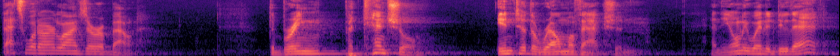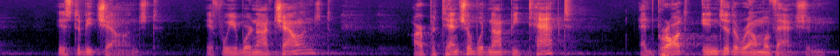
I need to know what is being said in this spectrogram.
That's what our lives are about to bring potential into the realm of action. And the only way to do that is to be challenged. If we were not challenged, our potential would not be tapped and brought into the realm of action.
